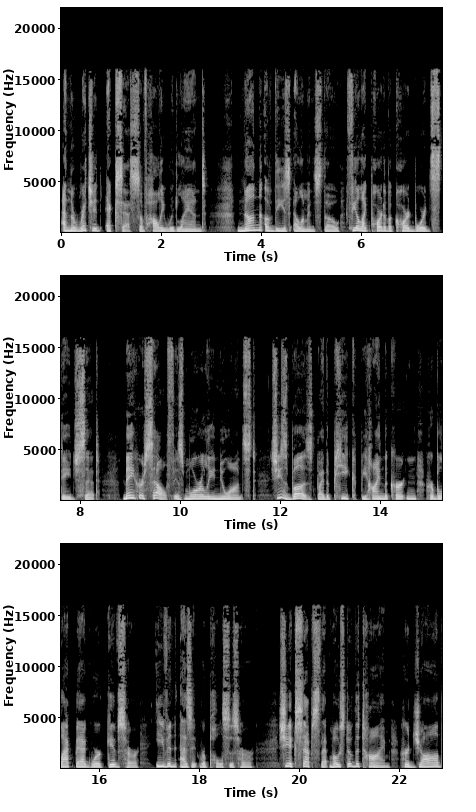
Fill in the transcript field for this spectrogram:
and the wretched excess of Hollywood land. None of these elements, though, feel like part of a cardboard stage set. May herself is morally nuanced. She's buzzed by the peek behind the curtain her black bag work gives her, even as it repulses her. She accepts that most of the time her job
